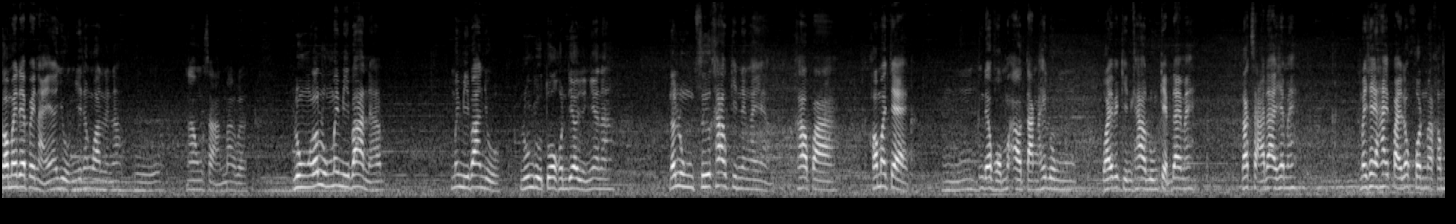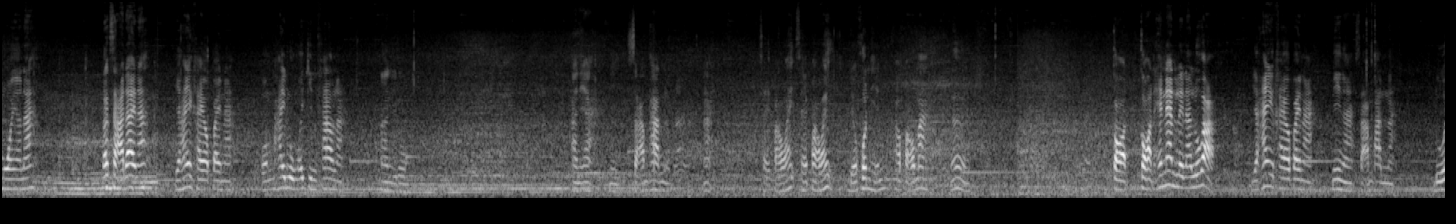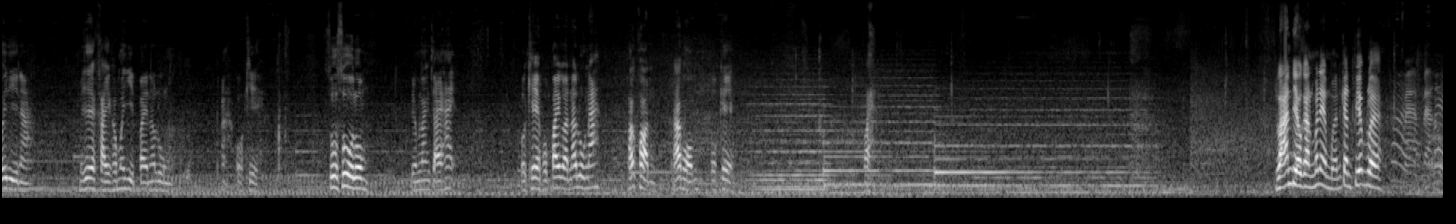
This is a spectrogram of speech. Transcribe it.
ก็ไม่ได้ไปไหนนะอยู่อย่างนี้ทั้งวันเลยนะโอ้โหน่าสงสารมากเลย ลุงแล้วลุงไม่มีบ้านนะครับ ไม่มีบ้านอยู่ ลุงอยู่ตัวคนเดียวอย่างเงี้ยนะแล้วลุงซื้อข้าวกินยังไงอะข้าวปลาเขามาแจกเดี๋ยวผมเอาตังค์ให้ลุงไว้ไปกินข้าวลุงเก็บได้ไหมรักษาได้ใช่ไหมไม่ใช่ให้ไปแล้วคนมาขโมยเอานะ รักษาได้นะ อย่าให้ใครเอาไปนะ ผมให้ลุงไว้กินข้าวนะอันนี้ลุงอันนี้อะนี่สามพันอะใส่เป๋าไว้ใส่เป๋าไว้ เดี๋ยวคนเห็นเอาเป๋ามา เออ กอดกอดให้แน่นเลยนะรู้ป่ะ อย่าให้ใครเอาไปนะ นี่นะสามพันนะ ดูให้ดีนะ ไม่ใช่ใครเขามาหยิบไปนะลุง อะโอเค สู้ๆลุงเป็นกำลังใจให้ โอเค ผมไปก่อนนะลุงนะ พักผ่อนครับผม โอเค ไป ร้านเดียวกันปะเนี่ยเหมือนกันเปรียบเลย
